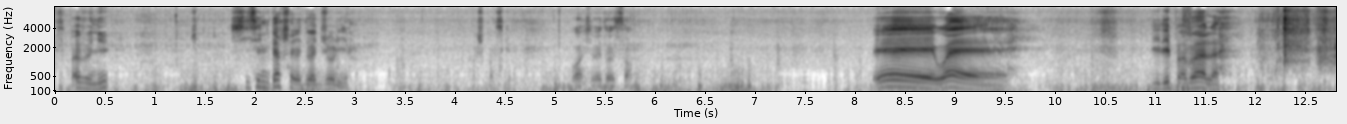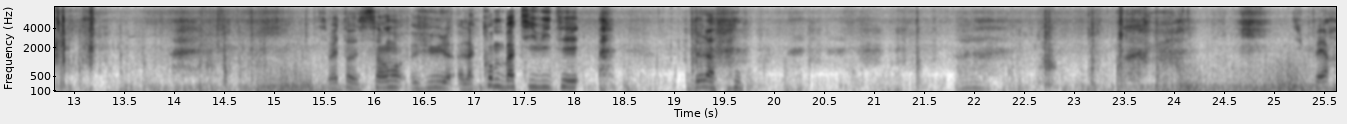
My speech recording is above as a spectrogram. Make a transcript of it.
C'est pas venu. Si c'est une perche, elle doit être jolie. hein. Je pense que. Ouais, ça va être ça. Eh ouais Il est pas mal. Ça va être un sang vu la combativité de la fin. Voilà. Super.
